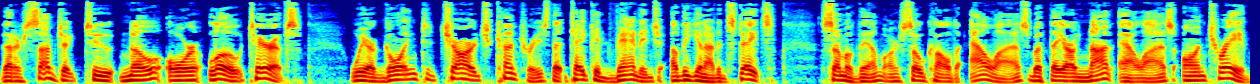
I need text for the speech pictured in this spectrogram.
that are subject to no or low tariffs. We are going to charge countries that take advantage of the United States. Some of them are so-called allies, but they are not allies on trade.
